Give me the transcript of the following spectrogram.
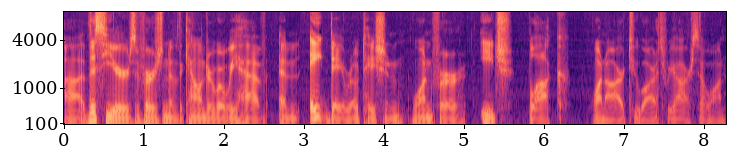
uh, this year's version of the calendar where we have an eight day rotation, one for each block 1R, 2R, 3R, so on.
